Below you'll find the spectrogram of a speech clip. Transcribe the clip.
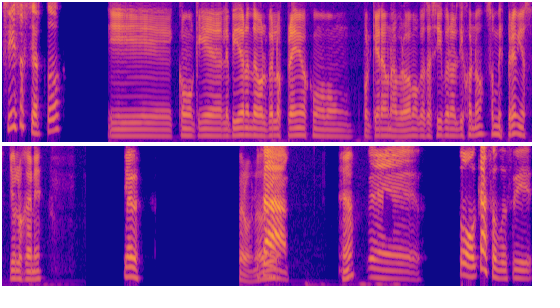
sí, eso es cierto. Y como que le pidieron devolver los premios como un- porque era una broma o cosas así, pero él dijo, no, son mis premios, yo los gané. Claro. Pero bueno, o sea, ¿eh? eh, todo caso, pues sí.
